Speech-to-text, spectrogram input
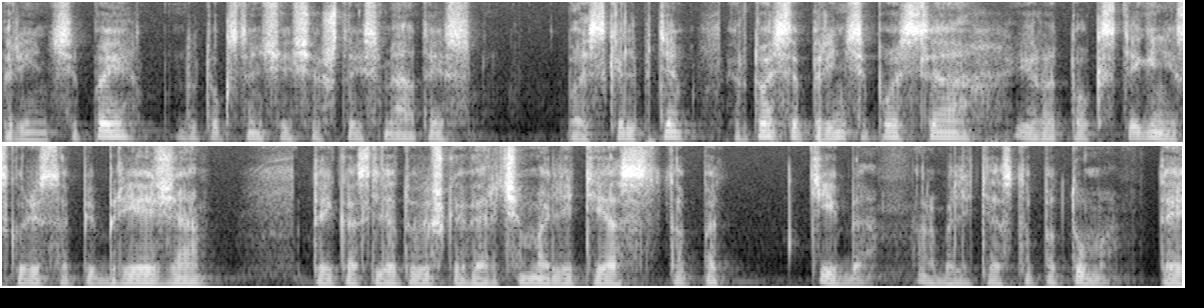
principai 2006 metais paskelbti. Ir tuose principuose yra toks teiginys, kuris apibrėžia tai, kas lietuviškai verčiama lyties tapatybė arba lyties tapatumą. Tai,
